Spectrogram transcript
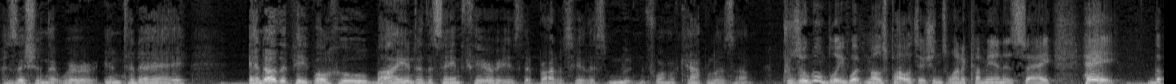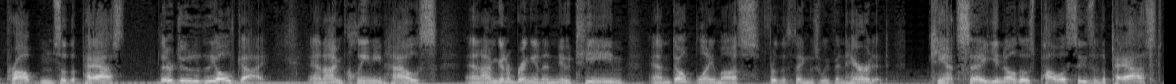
position that we're in today and other people who buy into the same theories that brought us here, this mutant form of capitalism. Presumably, what most politicians want to come in is say, hey, the problems of the past, they're due to the old guy. And I'm cleaning house, and I'm going to bring in a new team, and don't blame us for the things we've inherited. Can't say, you know, those policies of the past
